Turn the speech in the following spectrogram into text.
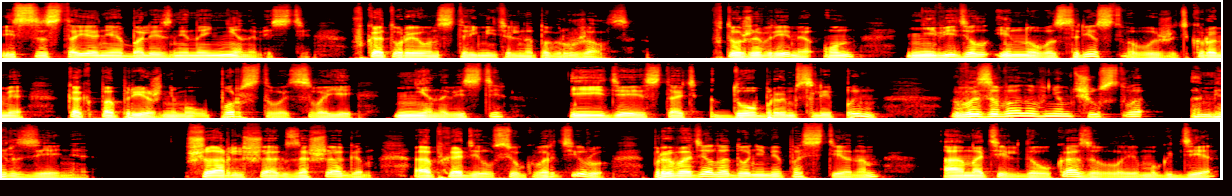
из состояния болезненной ненависти, в которое он стремительно погружался. В то же время он не видел иного средства выжить, кроме как по-прежнему упорствовать своей ненависти, и идея стать добрым слепым – вызывало в нем чувство омерзения. Шарль шаг за шагом обходил всю квартиру, проводя ладонями по стенам, а Матильда указывала ему, где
